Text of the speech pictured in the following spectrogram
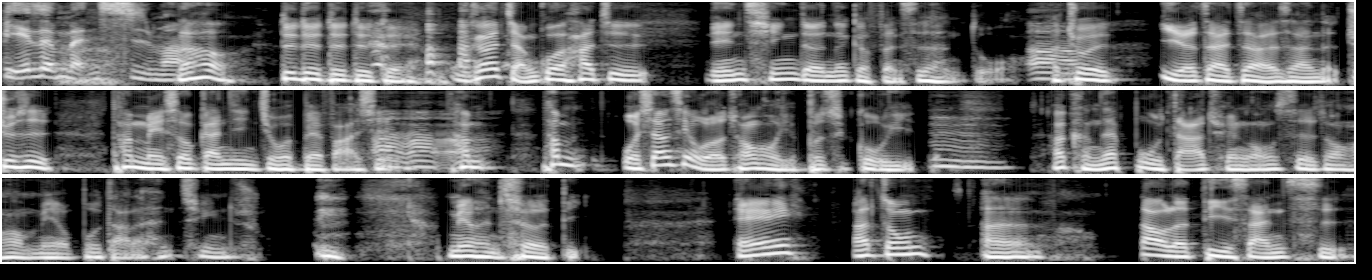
别的门市吗？然后对对对对对，我刚才讲过，他就是年轻的那个粉丝很多，他就会一而再再而三的，就是他没收干净就会被发现，他们他们我相信我的窗口也不是故意的，嗯，他可能在布达全公司的状况没有布达的很清楚，没有很彻底，哎。阿中，嗯、呃，到了第三次，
